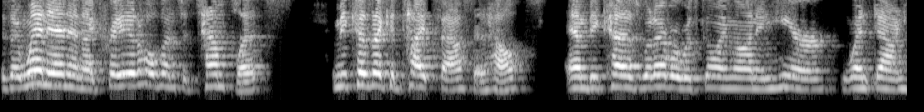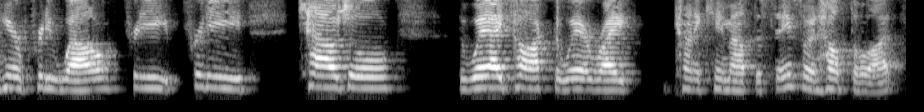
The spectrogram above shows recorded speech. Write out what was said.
is I went in and I created a whole bunch of templates because I could type fast, it helped. And because whatever was going on in here went down here pretty well, pretty, pretty casual. The way I talk, the way I write kind of came out the same. So it helped a lot.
